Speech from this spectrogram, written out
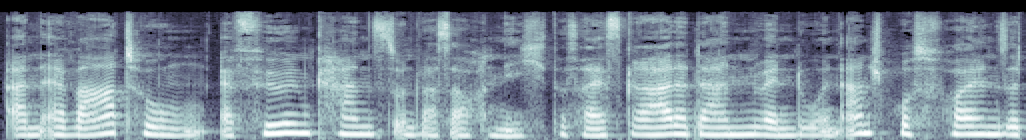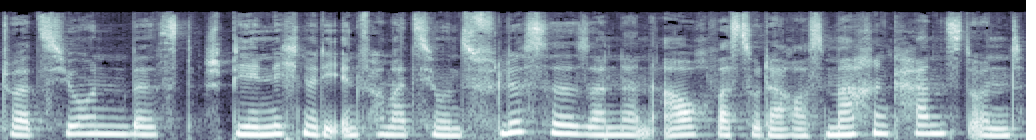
an Erwartungen erfüllen kannst und was auch nicht. Das heißt, gerade dann, wenn du in anspruchsvollen Situationen bist, spielen nicht nur die Informationsflüsse, sondern auch, was du daraus machen kannst und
